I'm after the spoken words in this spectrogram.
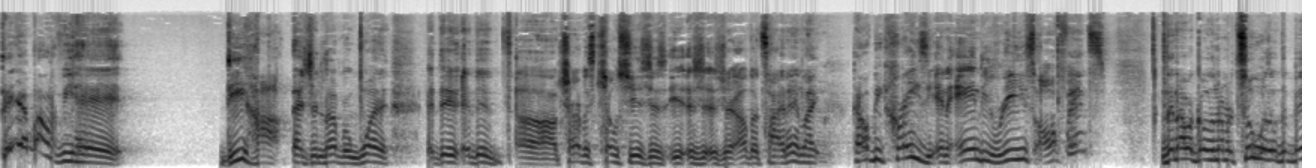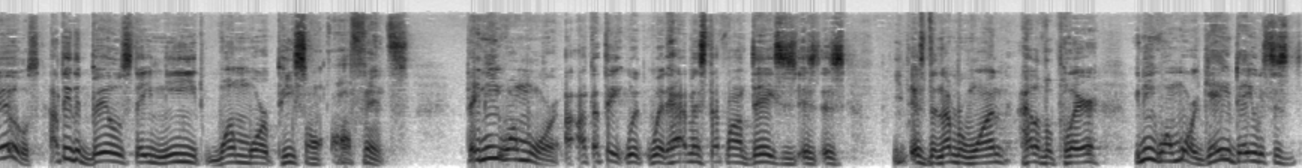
Think about if he had D Hop as your number one, and then, and then uh, Travis Kelce is, is, is, your other tight end. Like that would be crazy. And Andy Reid's offense. Then I would go to number two was the Bills. I think the Bills, they need one more piece on offense. They need one more. I, I think with, with having Stefon Diggs is, is, is, is, the number one, hell of a player. You need one more. Gabe Davis is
